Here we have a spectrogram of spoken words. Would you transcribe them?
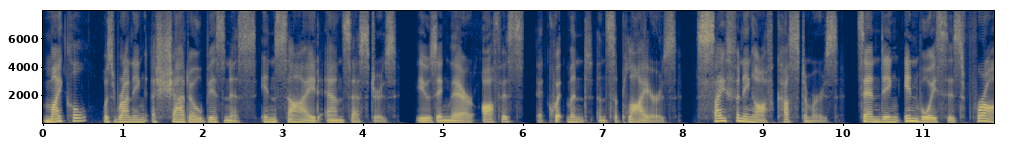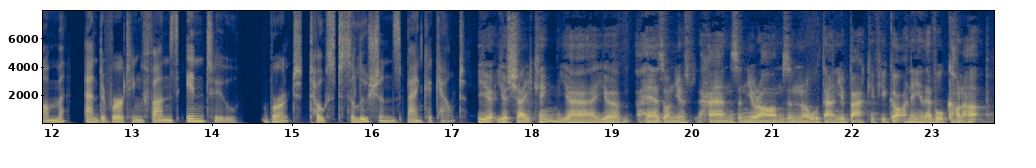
Michael was running a shadow business inside Ancestors, using their office, equipment, and suppliers, siphoning off customers, sending invoices from, and diverting funds into Burnt Toast Solutions bank account. You're, shaking. Yeah, your hairs on your hands and your arms and all down your back, if you've got any, they've all gone up.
